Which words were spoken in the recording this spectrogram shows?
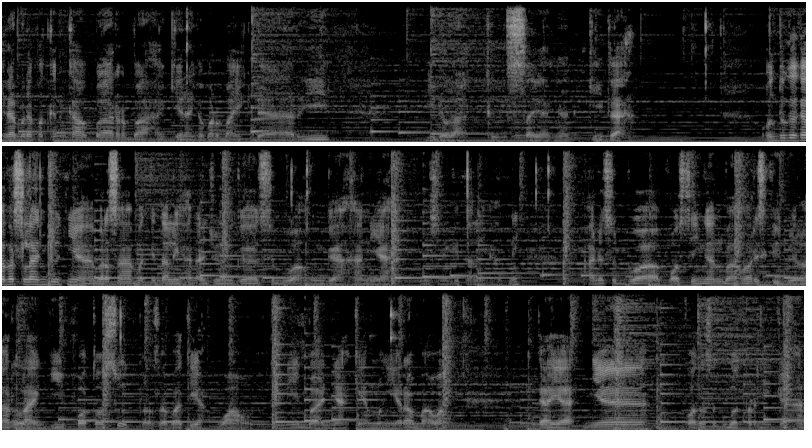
kita mendapatkan kabar bahagia dan kabar baik dari idola kesayangan kita. Untuk ke kabar selanjutnya, bersahabat kita lihat aja juga sebuah unggahan ya. Di sini kita lihat nih, ada sebuah postingan bahwa Rizky Bilar lagi photoshoot, bersahabat ya. Wow, ini banyak yang mengira bahwa kayaknya photoshoot buat pernikahan.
